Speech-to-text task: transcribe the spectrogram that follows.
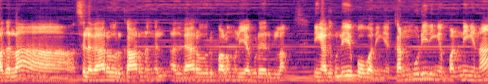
அதெல்லாம் சில வேற ஒரு காரணங்கள் அது வேற ஒரு பழமொழியாக கூட இருக்கலாம். நீங்கள் அதுக்குள்ளேயே போகாதீங்க கண்மூடி நீங்கள் பண்ணீங்கன்னா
